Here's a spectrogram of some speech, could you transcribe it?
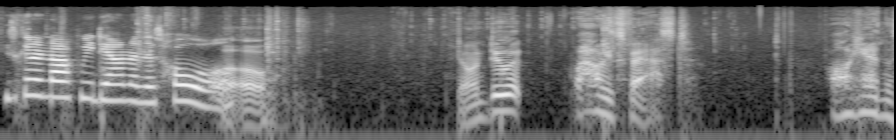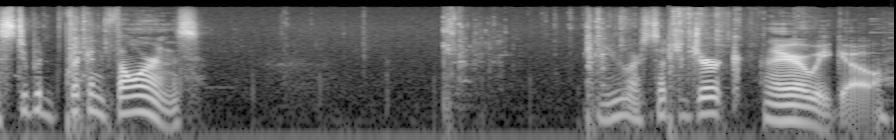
He's gonna knock me down in this hole. Uh-oh. Don't do it. Wow, he's fast. Oh, yeah, and the stupid frickin' thorns. You are such a jerk. There we go.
